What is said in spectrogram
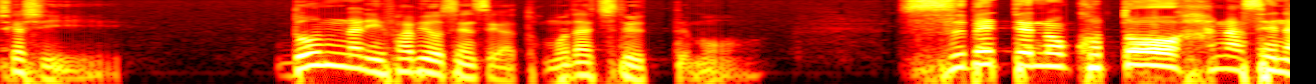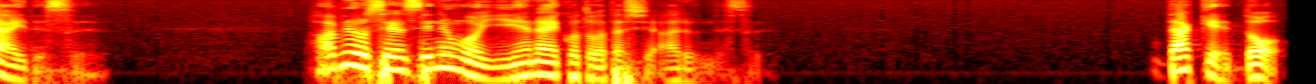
しかしどんなにファビオ先生が友達と言っても全てのことを話せないです。ファビオ先生にも言えないこと私あるんです。だけど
